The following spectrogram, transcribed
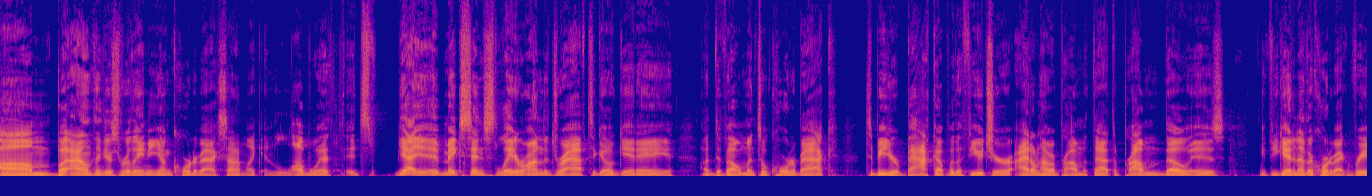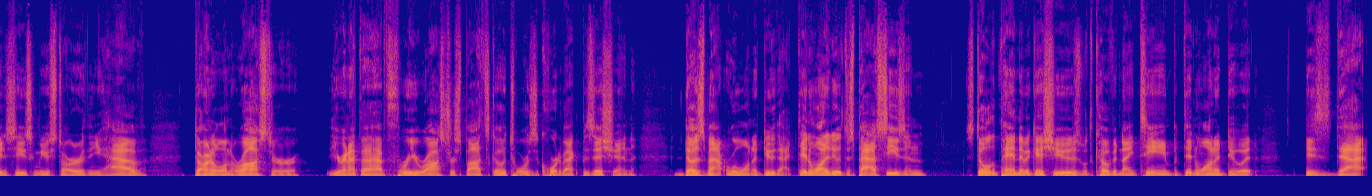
Um, but I don't think there's really any young quarterbacks that I'm like in love with. It's yeah, it makes sense later on in the draft to go get a a developmental quarterback to be your backup of the future. I don't have a problem with that. The problem though is if you get another quarterback in free agency who's gonna be your starter, then you have Darnold on the roster you're to have to have three roster spots go towards the quarterback position. Does Matt Rhule want to do that? Didn't want to do it this past season. Still the pandemic issues with COVID 19, but didn't want to do it. Is that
